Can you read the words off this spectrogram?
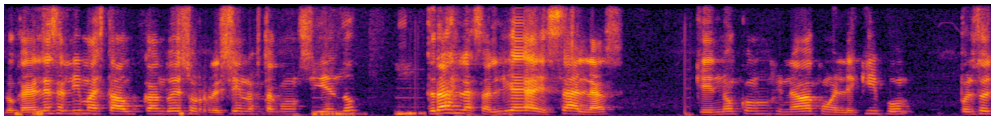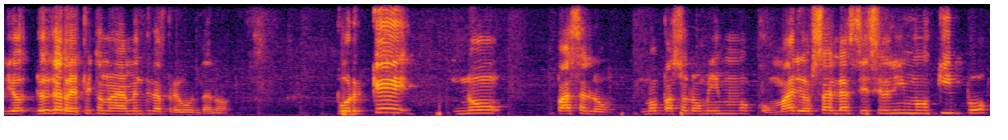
lo que Alianza Lima estaba buscando eso, recién lo está consiguiendo. Tras la salida de Salas, que no confinaba con el equipo, por eso yo, yo te repito nuevamente la pregunta, ¿no? ¿Por qué no, pasa lo, no pasó lo mismo con Mario Salas si es el mismo equipo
